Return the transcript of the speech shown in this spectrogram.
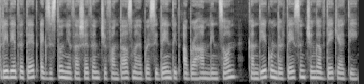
Tridhjetë e tetë Ekziston një thashethem që fantazma e presidentit Abraham Lincoln ka ndjekur ndërtesën që nga vdekja e tij.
